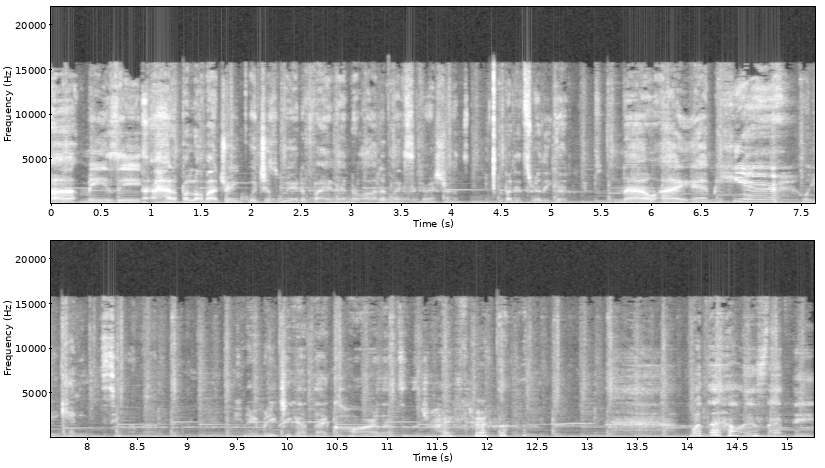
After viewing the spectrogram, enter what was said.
amazing. I had a paloma drink, which is weird to find in a lot of Mexican restaurants, but it's really good. Now I am here. Well, you can't even see my map. Can everybody check out that car that's in the drive-thru? what the hell is that thing?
